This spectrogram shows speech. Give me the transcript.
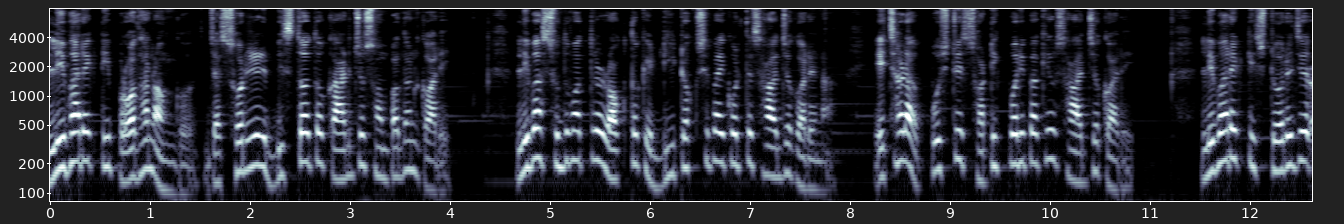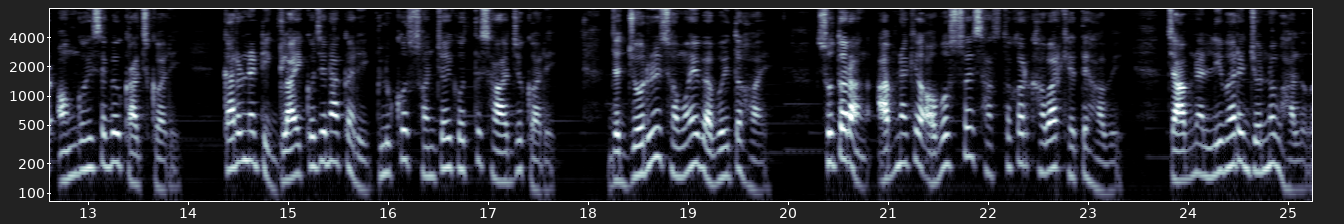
লিভার একটি প্রধান অঙ্গ যা শরীরের বিস্তৃত কার্য সম্পাদন করে। লিভার শুধুমাত্র রক্তকে ডিটক্সিফাই করতে সাহায্য করে না এছাড়া পুষ্টির সঠিক পরিপাকেও সাহায্য করে। লিভার একটি স্টোরেজের অঙ্গ হিসেবেও কাজ করে, কারণ এটি গ্লাইকোজেন আকারে গ্লুকোজ সঞ্চয় করতে সাহায্য করে, যা জরুরি সময়ে ব্যবহৃত হয়। সুতরাং আপনাকে অবশ্যই স্বাস্থ্যকর খাবার খেতে হবে, যা আপনার লিভারের জন্য ভালো,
